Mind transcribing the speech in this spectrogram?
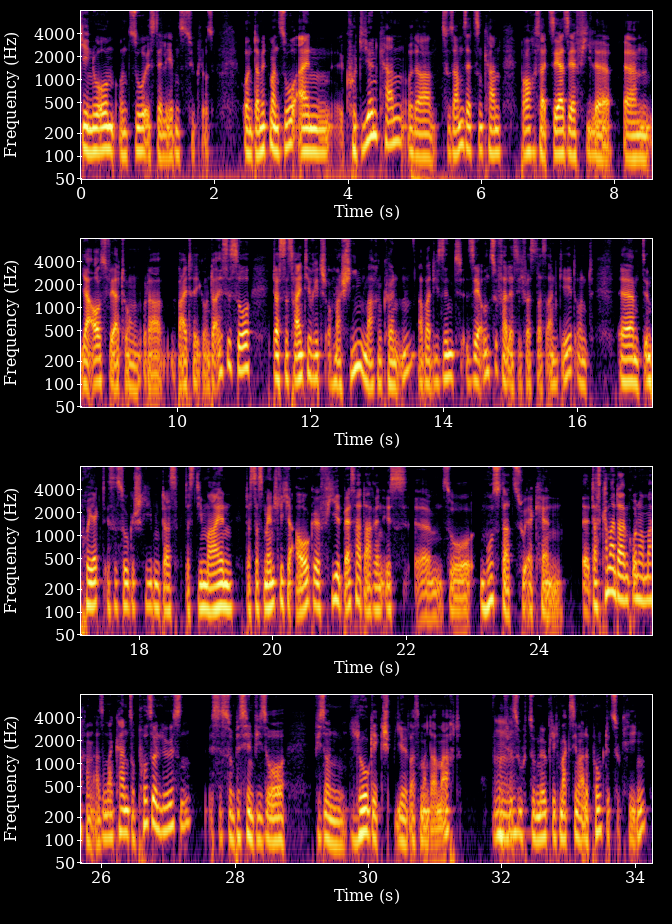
Genom und so ist der Lebenszyklus. Und damit man so einen kodieren kann oder zusammensetzen kann, braucht es halt sehr, sehr viele ähm, ja, Auswertungen oder Beiträge. Und da ist es so, dass das rein theoretisch auch Maschinen machen könnten, aber die sind sehr unzuverlässig, was das angeht. Und ähm, im Projekt ist es so geschrieben, dass, dass die meinen, dass das menschliche Auge viel besser darin ist, ähm, so Muster zu erkennen. Äh, das kann man da im Grunde machen. Also man kann so Puzzle lösen. Es ist so ein bisschen wie so wie so ein Logikspiel, was man da macht und mhm. versucht so möglich maximale Punkte zu kriegen.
